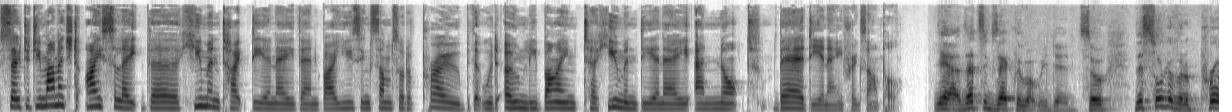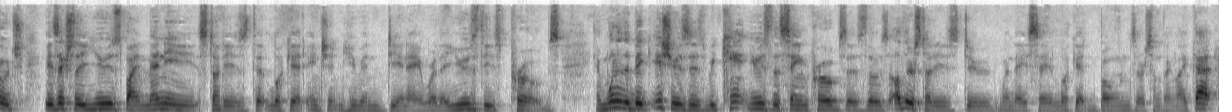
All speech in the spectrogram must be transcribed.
So, did you manage to isolate the human type DNA then by using some sort of probe that would only bind to human DNA and not bear DNA, for example? Yeah, that's exactly what we did. So, this sort of an approach is actually used by many studies that look at ancient human DNA, where they use these probes. And one of the big issues is we can't use the same probes as those other studies do when they say look at bones or something like that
